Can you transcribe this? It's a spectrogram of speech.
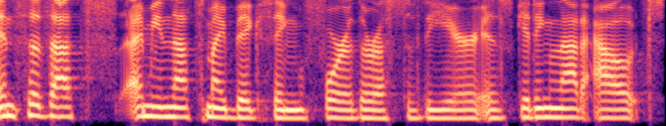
and so that's i mean that's my big thing for the rest of the year is getting that out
